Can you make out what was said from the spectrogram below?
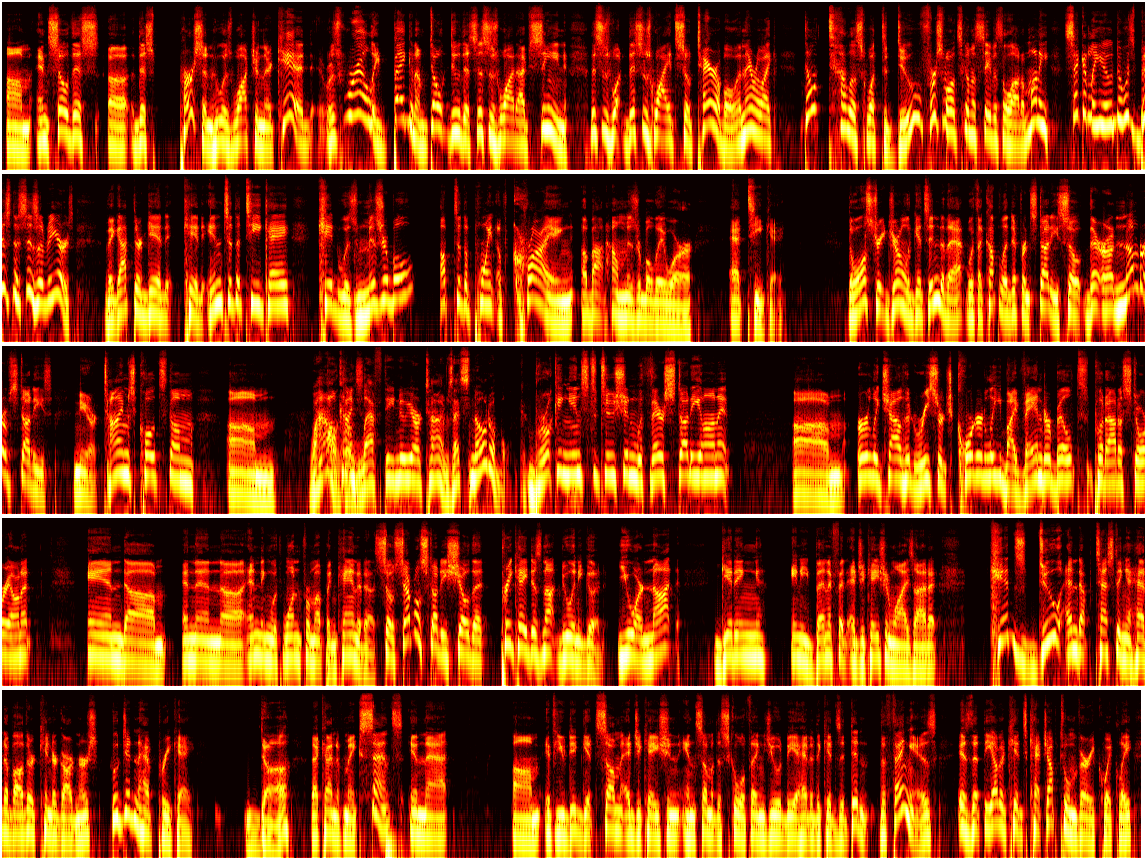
Um, and so this, uh, this person who was watching their kid was really begging them, don't do this. This is what I've seen. This is what, this is why it's so terrible. And they were like, don't tell us what to do. First of all, it's going to save us a lot of money. Secondly, you do what's business is of yours. They got their kid, kid into the TK. Kid was miserable up to the point of crying about how miserable they were at TK. The Wall Street Journal gets into that with a couple of different studies. So there are a number of studies. New York Times quotes them. Um, wow, all kinds the lefty New York Times. That's notable. Brookings Institution with their study on it. Um, Early Childhood Research Quarterly by Vanderbilt put out a story on it, and um, and then uh, ending with one from up in Canada. So several studies show that pre-K does not do any good. You are not getting any benefit education wise at it. Kids do end up testing ahead of other kindergartners who didn't have pre-K. Duh. That kind of makes sense in that um, if you did get some education in some of the school things, you would be ahead of the kids that didn't. The thing is, is that the other kids catch up to them very quickly.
